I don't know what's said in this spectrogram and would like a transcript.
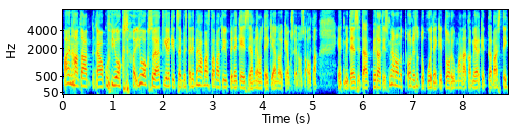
ainahan tämä on juoksua, juoksua ja tilkitsemistä, niin vähän vastaavan tyyppinen keissi meillä on tekijänoikeuksien osalta, että miten sitä piratismia on onnistuttu kuitenkin torjumaan aika merkittävästi,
